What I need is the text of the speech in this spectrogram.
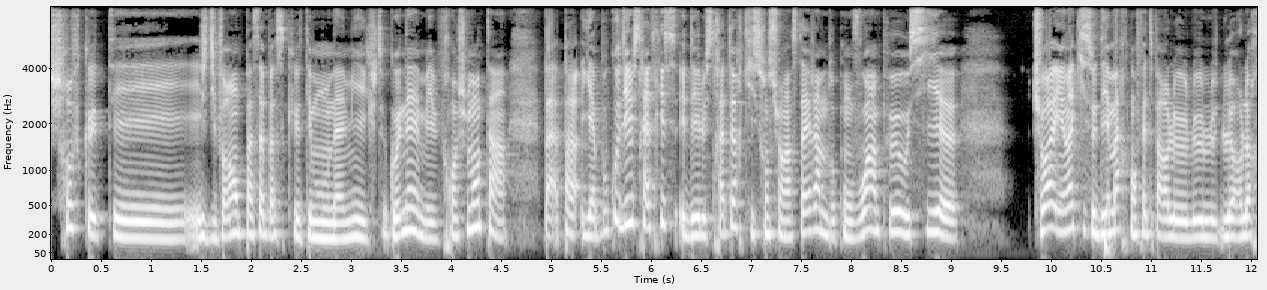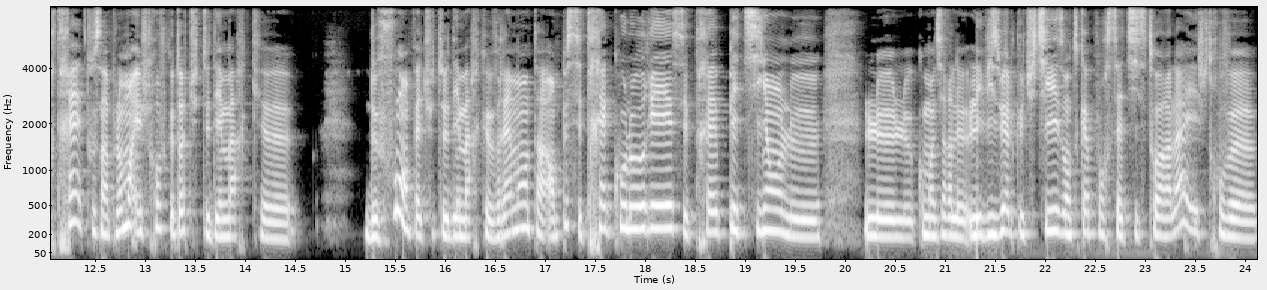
je trouve que t'es, je dis vraiment pas ça parce que t'es mon ami et que je te connais, mais franchement, t'as, bah, il y a beaucoup d'illustratrices et d'illustrateurs qui sont sur Instagram, donc on voit un peu aussi, euh, tu vois, il y en a qui se démarquent en fait par le, le, le- leur, leur trait, tout simplement, et je trouve que toi, tu te démarques euh, de fou en fait, tu te démarques vraiment. T'as, en plus, c'est très coloré, c'est très pétillant le, le, le comment dire, le- les visuels que tu utilises, en tout cas pour cette histoire-là, et je trouve. euh,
